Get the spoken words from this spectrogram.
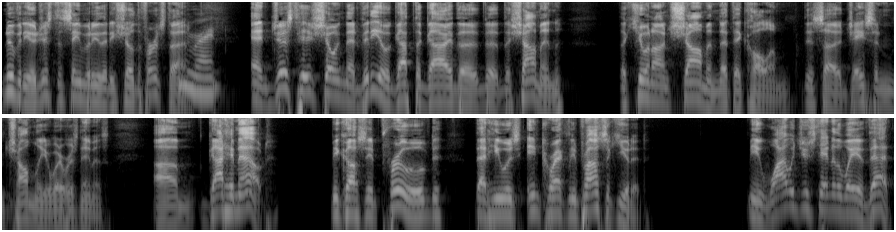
new video, just the same video that he showed the first time. Right. And just his showing that video got the guy, the the, the shaman, the QAnon shaman that they call him, this uh, Jason Chomley or whatever his name is, um, got him out because it proved that he was incorrectly prosecuted. I mean, why would you stand in the way of that?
